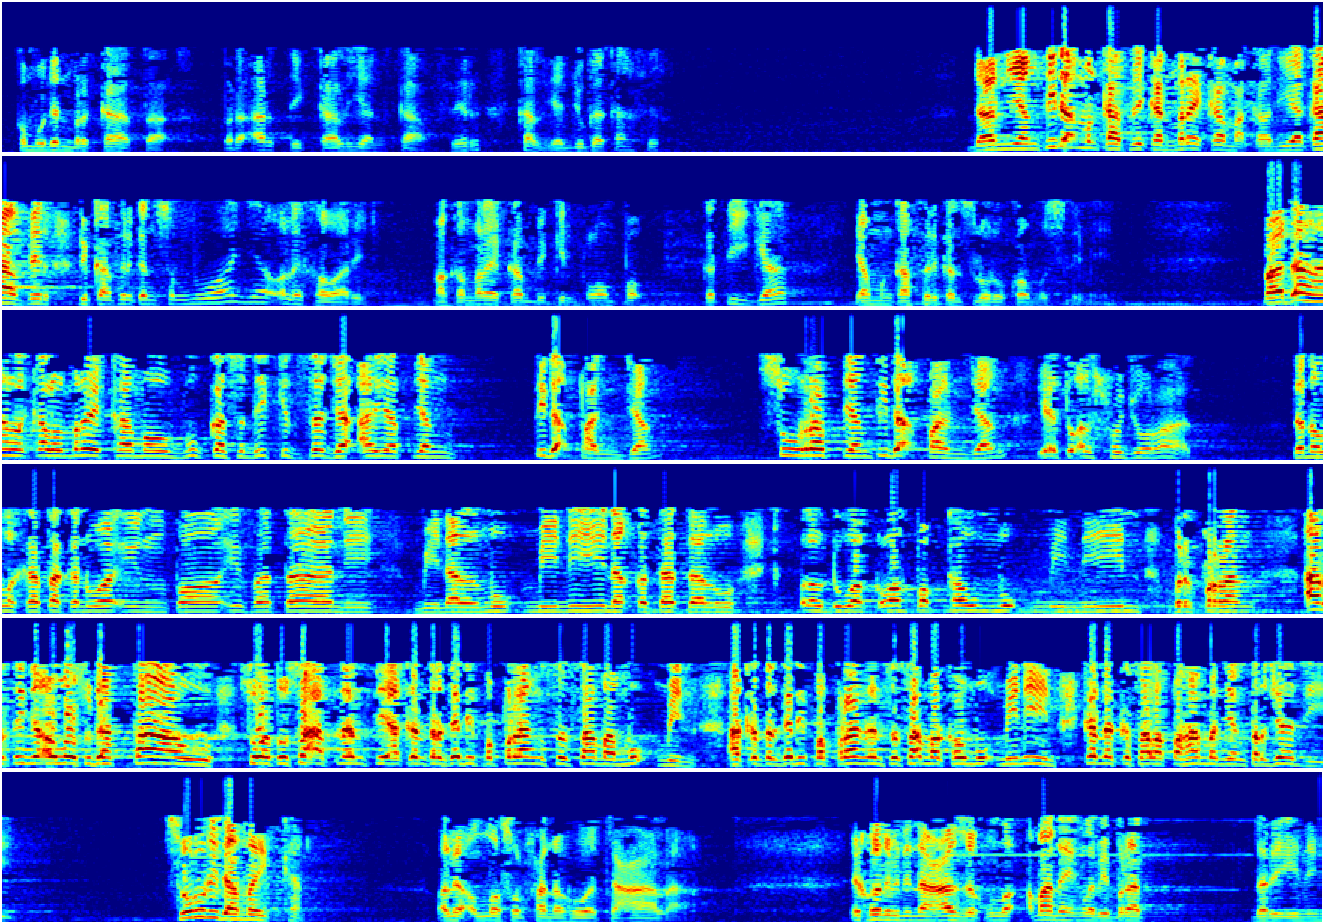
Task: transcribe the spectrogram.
Kemudian berkata, berarti kalian kafir, kalian juga kafir. Dan yang tidak mengkafirkan mereka maka dia kafir. Dikafirkan semuanya oleh khawarij. Maka mereka bikin kelompok ketiga yang mengkafirkan seluruh kaum muslimin. Padahal kalau mereka mau buka sedikit saja ayat yang tidak panjang, surat yang tidak panjang, yaitu Al-Hujurat. Dan Allah katakan wa in ta'ifatani minal mu'minina qatatalu. Kalau dua kelompok kaum mukminin berperang, artinya Allah sudah tahu suatu saat nanti akan terjadi peperang sesama mukmin, akan terjadi peperangan sesama kaum mukminin karena kesalahpahaman yang terjadi. Suruh didamaikan oleh Allah Subhanahu wa taala. Mana yang lebih berat dari ini?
